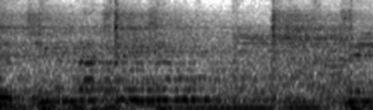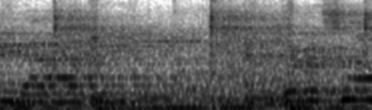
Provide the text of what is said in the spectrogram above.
The jukebox station, dream and a word.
